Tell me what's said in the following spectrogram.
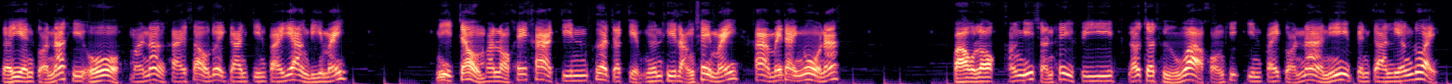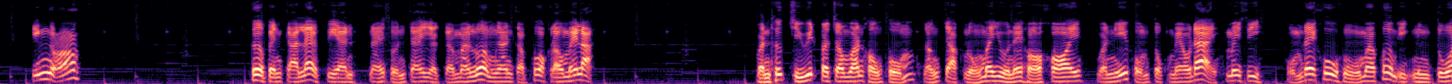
ใจเย็นก่อนนะทีโอ มานั่งคลายเศร้าด้วยการกินปลาย่างดีไหม นี่เจ้ามาหลอกให้ข้ากินเพื่อจะเก็บเงินทีหลังใช่ไหมข้าไม่ได้โง่นะ เปล่าหรอกครั้งนี้ฉันให้ฟรี แล้วจะถือว่าของที่กินไปก่อนหน้านี้เป็นการเลี้ยงด้วย จริงเหรอเพื่อเป็นการแลกเปลี่ยน นายสนใจอยากจะมาร่วมงานกับพวกเราไหมล่ะ บันทึกชีวิตประจำวันของผมหลังจากหลงมาอยู่ในหอคอย วันนี้ผมตกแมวได้ ไม่สิ ผมได้คู่หูมาเพิ่มอีกหนึ่งตัว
